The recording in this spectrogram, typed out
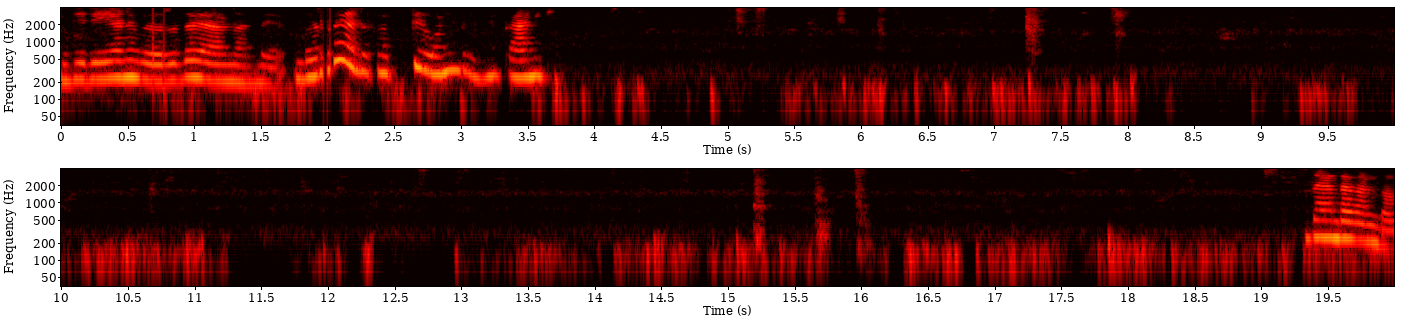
ബിരിയാണി വെറുതെ ആണല്ലേ വെറുതെ അല്ല സത്യം ഉണ്ട് ഞാൻ കാണിക്കും. ഇതാണ്ട കണ്ടോ?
